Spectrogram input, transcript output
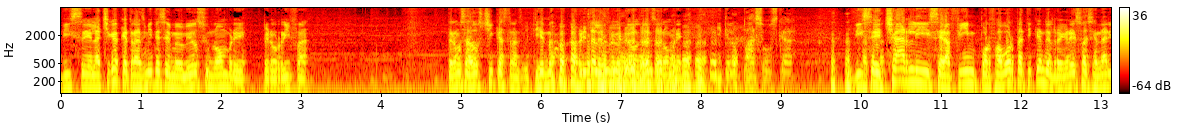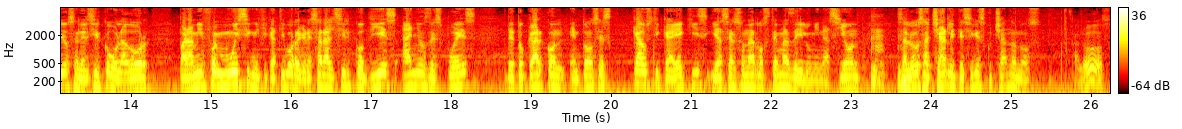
Dice, la chica que transmite se me olvidó su nombre, pero rifa. Tenemos a dos chicas transmitiendo. Ahorita les preguntamos su nombre. Y te lo paso, Oscar. Dice Charlie Serafín, por favor platiquen del regreso a escenarios en el Circo Volador. Para mí fue muy significativo regresar al circo 10 años después de tocar con entonces Cáustica X y hacer sonar los temas de iluminación. Saludos a Charlie que sigue escuchándonos. Saludos,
